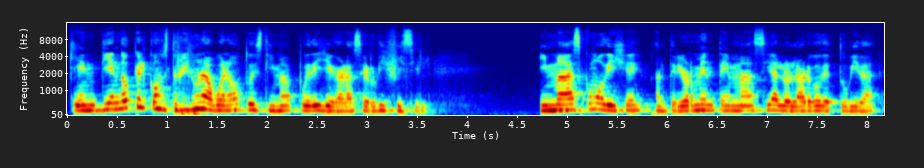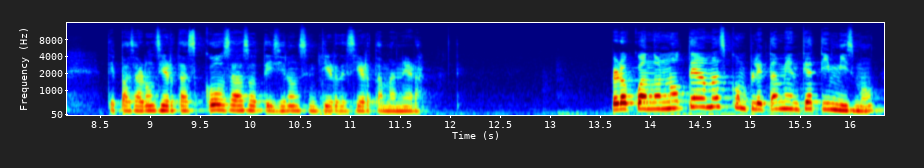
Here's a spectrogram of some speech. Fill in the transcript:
que entiendo que el construir una buena autoestima puede llegar a ser difícil y más, como dije anteriormente, más si a lo largo de tu vida te pasaron ciertas cosas o te hicieron sentir de cierta manera. Pero cuando no te amas completamente a ti mismo,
